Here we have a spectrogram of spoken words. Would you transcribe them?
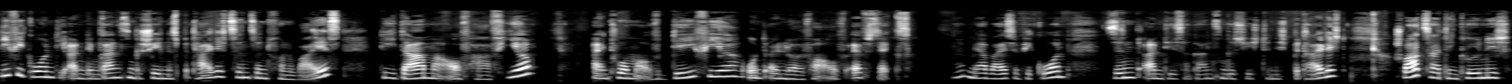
die Figuren, die an dem ganzen Geschehnis beteiligt sind, sind von Weiß die Dame auf H4, ein Turm auf D4 und ein Läufer auf F6. Ne, mehr weiße Figuren sind an dieser ganzen Geschichte nicht beteiligt. Schwarz hat den König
